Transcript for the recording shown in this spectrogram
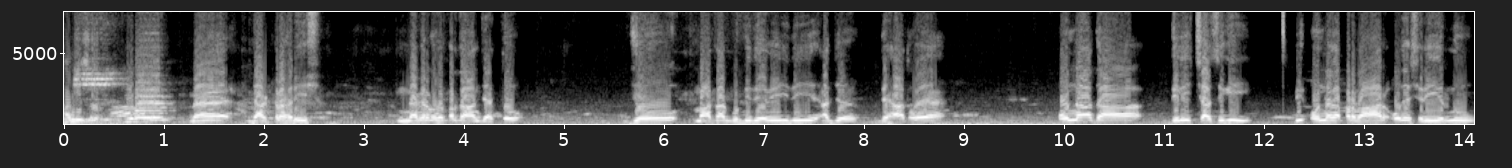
ਹਾਂਜੀ ਸਰ? ਮੈਂ ਡਾਕਟਰ ਹਰੀਸ਼ ਨਗਰ ਕੌਂਸਲ ਪ੍ਰਧਾਨ ਜੈਤੋ ਜੋ ਮਾਤਾ ਗੁੱਡੀ ਦੇਵੀ ਜੀ ਦੀ ਅੱਜ ਦੇਹਾਂਤ ਹੋਇਆ ਹੈ। ਉਹਨਾਂ ਦਾ ਦਿਲੀ ਇੱਛਾ ਸੀਗੀ ਵੀ ਉਹਨਾਂ ਦਾ ਪਰਿਵਾਰ ਉਹਦੇ ਸਰੀਰ ਨੂੰ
